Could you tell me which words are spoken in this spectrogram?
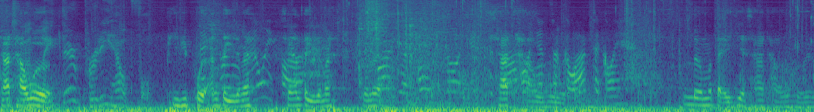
Charge tower. Ultimately, They're pretty helpful. พี่พี่เปิดอันตีได้ไหมใช้อันตีได้ไหมตรงเนี้ย Why your head's not used to Shut traveling up. intergalactically. เริ่มมาแต่ไอ้เหี้ยชาเท้าเลยเลย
